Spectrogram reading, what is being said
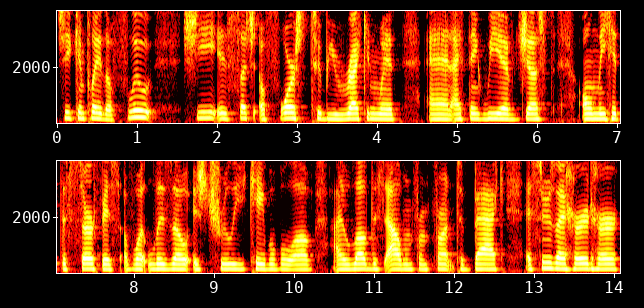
she can play the flute. She is such a force to be reckoned with, and I think we have just only hit the surface of what Lizzo is truly capable of. I love this album from front to back. As soon as I heard her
